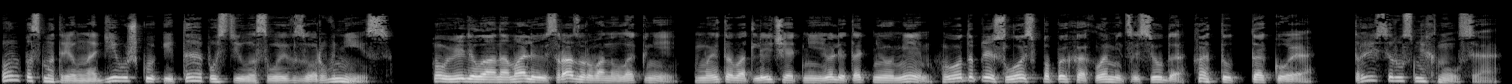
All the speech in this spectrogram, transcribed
Он посмотрел на девушку, и та опустила свой взор вниз. Увидела аномалию и сразу рванула к ней. Мы-то, в отличие от нее, летать не умеем. Вот и пришлось в попыхах ломиться сюда. А тут такое. Трейсер усмехнулся.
